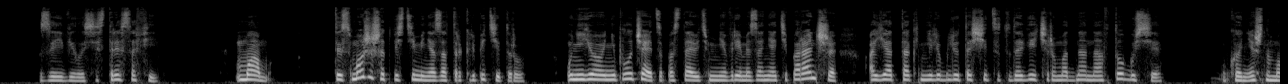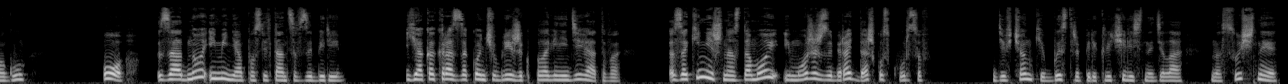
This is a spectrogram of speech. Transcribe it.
— заявила сестре Софи. «Мам, ты сможешь отвезти меня завтра к репетитору? У нее не получается поставить мне время занятий пораньше, а я так не люблю тащиться туда вечером одна на автобусе». «Конечно, могу». «О, заодно и меня после танцев забери. Я как раз закончу ближе к половине девятого. Закинешь нас домой и можешь забирать Дашку с курсов». Девчонки быстро переключились на дела насущные,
